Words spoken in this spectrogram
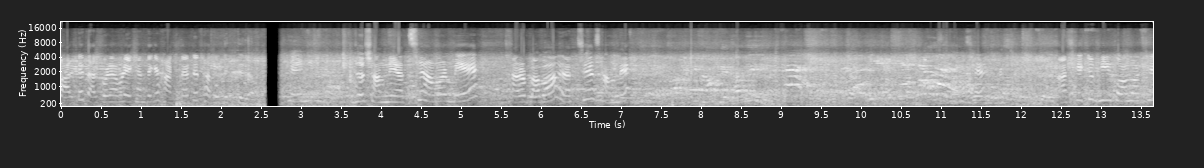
পাল্টে তারপরে আমরা এখান থেকে হাঁটতে হাঁটতে ঠাকুর দেখতে যাব। যে সামনে যাচ্ছে আমার মেয়ে আর বাবা যাচ্ছে সামনে। আজকে একটু ভিড় কম আছে।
